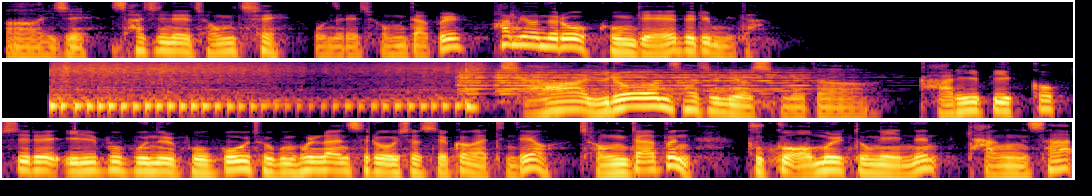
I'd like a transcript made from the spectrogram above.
아 이제 사진의 정체 오늘의 정답을 화면으로 공개해 드립니다. 자 이런 사진이었습니다. 가리비 껍질의 일부분을 보고 조금 혼란스러우셨을 것 같은데요. 정답은 북구 어물동에 있는 당사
